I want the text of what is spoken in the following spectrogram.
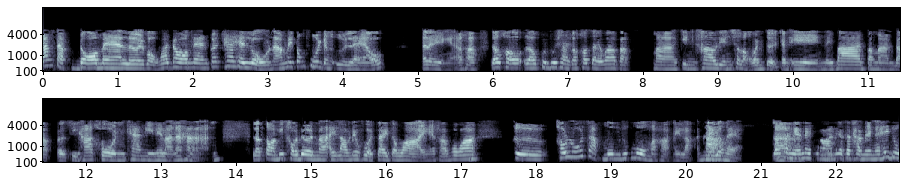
ตั้งแต่ doorman เลยบอกว่า doorman ก็แค่ hello นะ ไม่ต้องพูดอย่างอื่นแล้ว อะไรอย่างเงี้ยค่ะ แล้วเขาแล้วคุณผู้ชายก็เข้าใจว่าแบบมากินข้าวเลี้ยงฉลองวันเกิดกันเองในบ้านประมาณแบบเออสี่ห้าคนแค่นี้ในร้านอาหาร แล้วตอนที่เขาเดินมาไอเราเนี่ยหัวใจจะวายไงคะเพราะว่าคือเขารู้จักมุมทุกมุมอะค่ะ ในร้านในโรงแรมแล้วทีนี้ในร้านเนี่ยจะทำยังไงให้ดู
